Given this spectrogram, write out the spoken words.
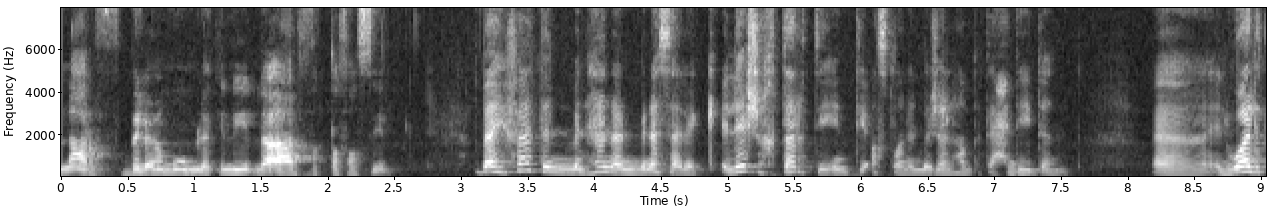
نعرف بالعموم لكني لا أعرف التفاصيل باي فاتن من هنا بنسألك ليش اخترتي انت أصلا المجال هذا تحديدا؟ آه الوالد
